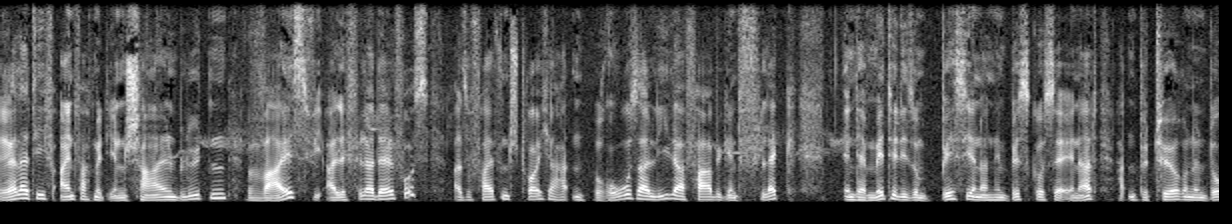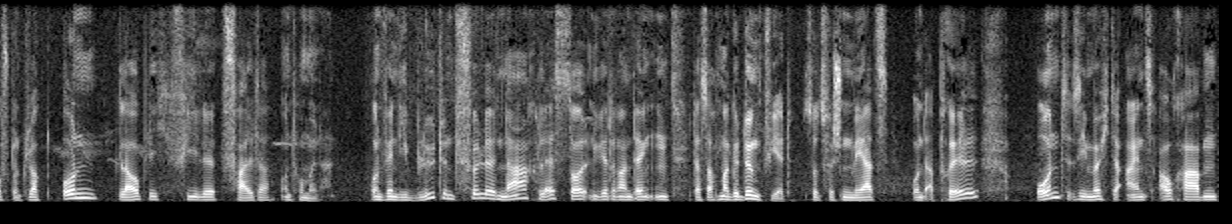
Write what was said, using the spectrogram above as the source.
relativ einfach mit ihren Schalenblüten, weiß wie alle Philadelphus, also Pfeifensträucher, hatten rosa-lila-farbigen Fleck in der Mitte, die so ein bisschen an Hibiskus erinnert, hat einen betörenden Duft und lockt unglaublich viele Falter und Hummeln an. Und wenn die Blütenfülle nachlässt, sollten wir daran denken, dass auch mal gedüngt wird, so zwischen März und April. Und sie möchte eins auch haben,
